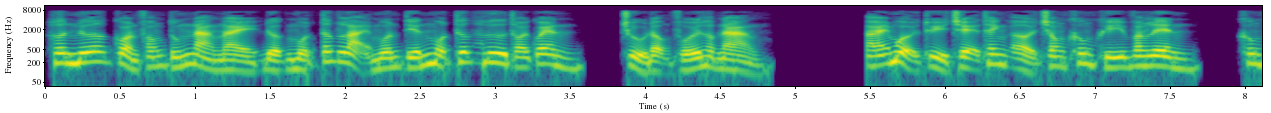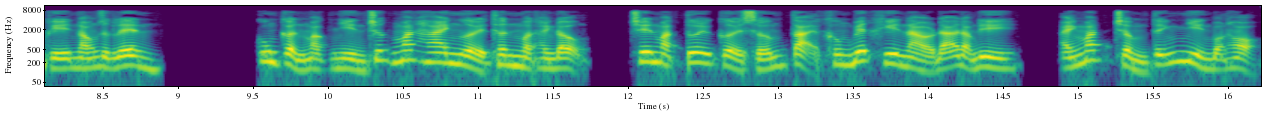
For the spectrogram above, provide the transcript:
hơn nữa còn phóng túng nàng này được một tức lại muốn tiến một thức hư thói quen, chủ động phối hợp nàng. Ái mội thủy trệ thanh ở trong không khí vang lên, không khí nóng rực lên. Cung cẩn mặc nhìn trước mắt hai người thân mật hành động, trên mặt tươi cười sớm tại không biết khi nào đã đạm đi, ánh mắt trầm tĩnh nhìn bọn họ,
